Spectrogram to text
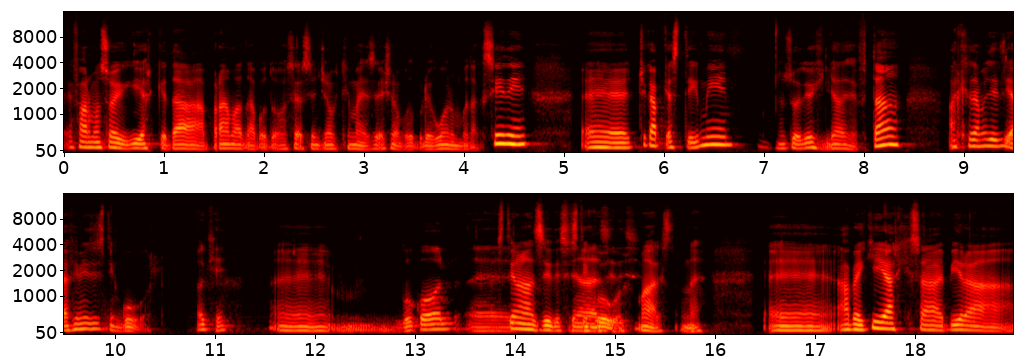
εφάρμοσα εκεί αρκετά πράγματα από το Search Engine Optimization από το προηγούμενο μου ταξίδι ε, και κάποια στιγμή, το 2007, άρχισα με τη διαφήμιση στην Google. Okay. Ε, Google. Ε, στην αναζήτηση στην, στην Google. Μάλιστα, ναι. Ε, από εκεί άρχισα, πήρα,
